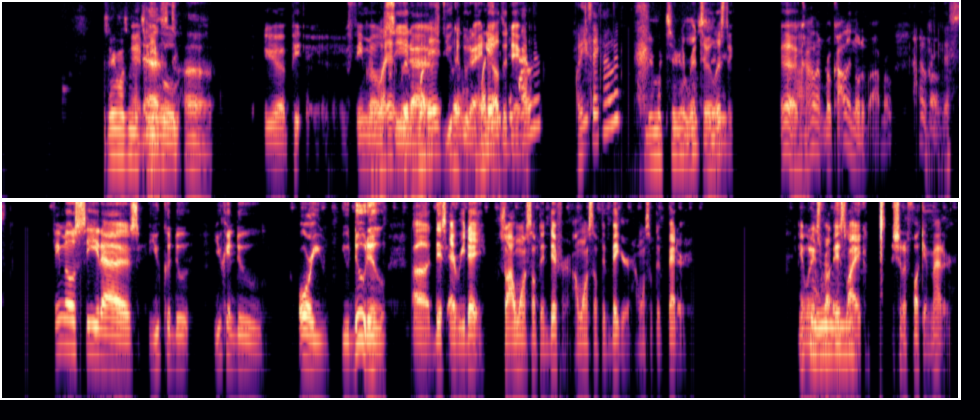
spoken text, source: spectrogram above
'Cause everyone's And materialistic. That's people- tough. Yeah, pe- females what see it what as did- you wait, can do that any other day. Kyler? What do you say, Kyler? They're They're materialistic. materialistic. Yeah, Um, Colin, bro, Colin know the vibe, bro. I don't know. Bro. That's Females see it as you could do, you can do, or you you do do uh this every day. So I want something different. I want something bigger. I want something better. And when it's ro- it's like it shouldn't fucking matter.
